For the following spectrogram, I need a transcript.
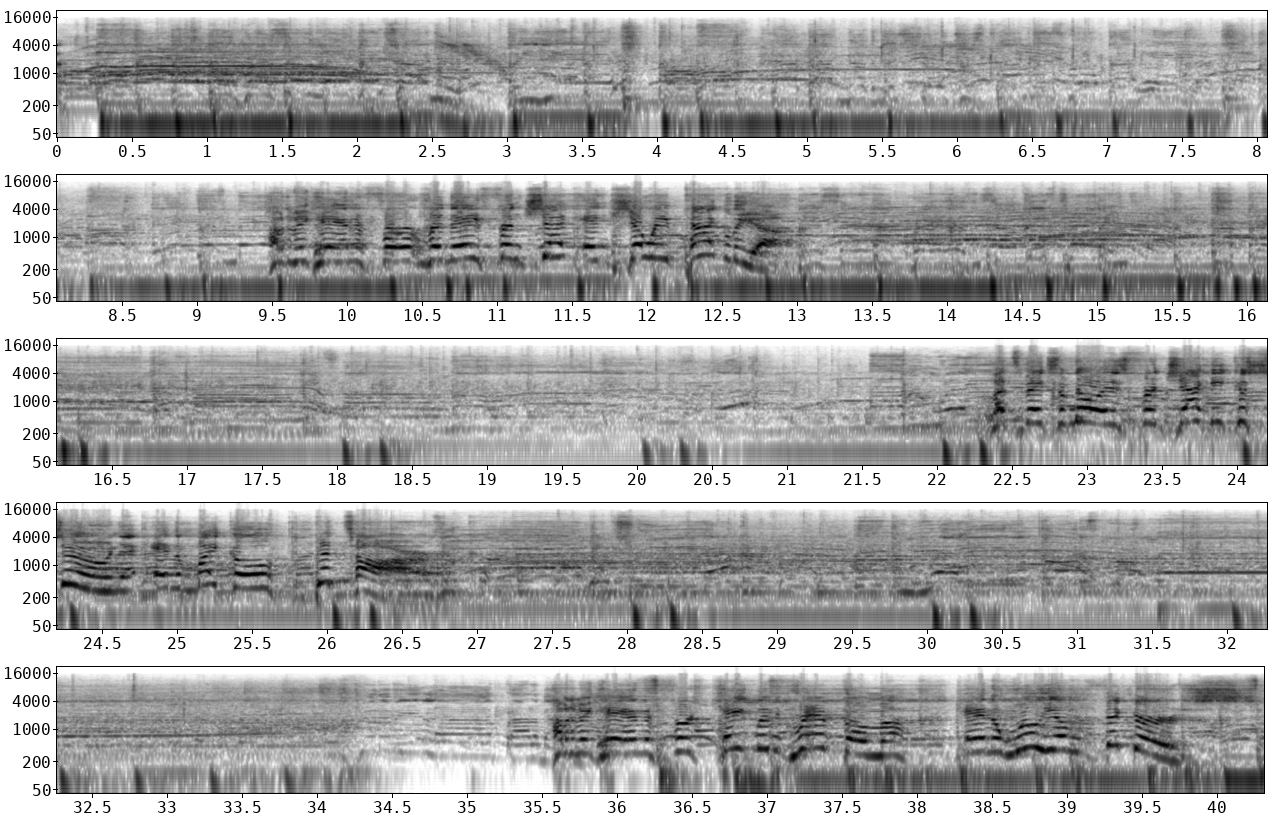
How to big hand for Renee Franchette and Joey Paglia. Let's make some noise for Jackie Kassoon and Michael Bittar. How to big hand for Caitlin Grantham and William Vickers.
